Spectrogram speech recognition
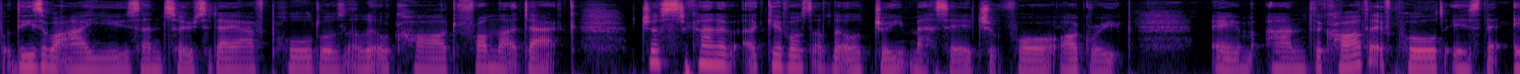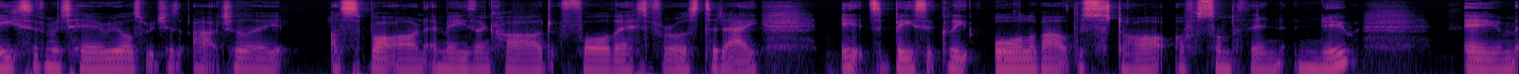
But these are what I use, and so today I've pulled us a little card from that deck, just to kind of uh, give us a little joint message for our group. Um, and the card that I've pulled is the Ace of Materials, which is actually a spot on amazing card for this for us today. It's basically all about the start of something new. Um,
